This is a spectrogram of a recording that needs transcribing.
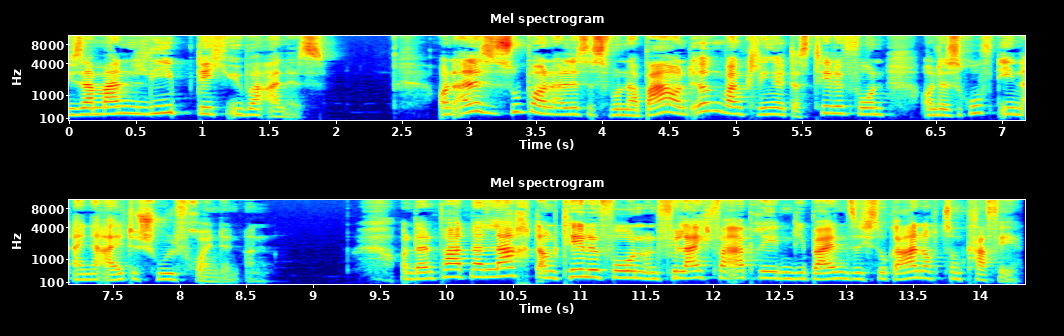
Dieser Mann liebt dich über alles. Und alles ist super und alles ist wunderbar und irgendwann klingelt das Telefon und es ruft ihn eine alte Schulfreundin an. Und dein Partner lacht am Telefon und vielleicht verabreden die beiden sich sogar noch zum Kaffee.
